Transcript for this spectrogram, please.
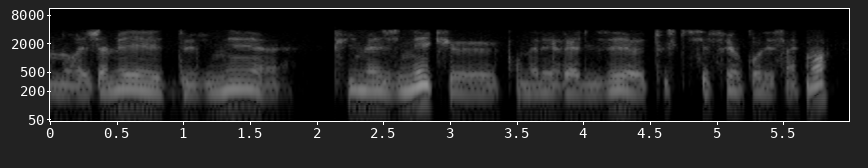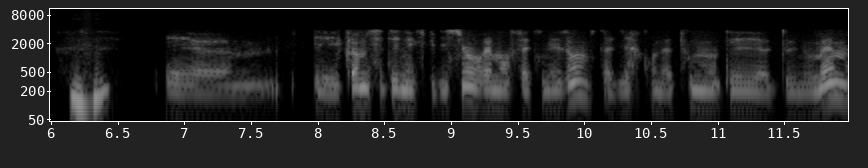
on n'aurait jamais deviné, puis imaginé que qu'on allait réaliser tout ce qui s'est fait au cours des cinq mois. Mhm. Et, et, comme c'était une expédition vraiment faite maison, c'est-à-dire qu'on a tout monté de nous-mêmes,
